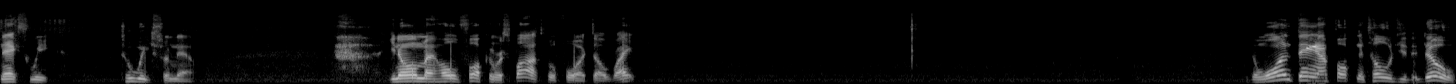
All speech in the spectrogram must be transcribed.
next week, two weeks from now, you know I'm whole fucking responsible for it though, right? The one thing I fucking told you to do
